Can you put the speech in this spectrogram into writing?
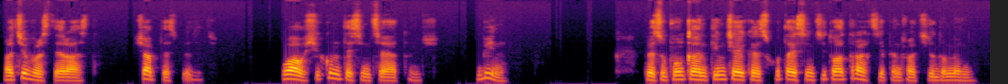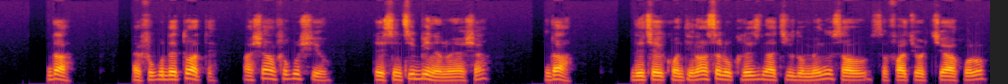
La ce vârstă era asta? 17. Wow, și cum te simțeai atunci? Bine. Presupun că în timp ce ai crescut ai simțit o atracție pentru acel domeniu. Da. Ai făcut de toate. Așa am făcut și eu. Te-ai simțit bine, nu-i așa? Da. Deci ai continua să lucrezi în acel domeniu sau să faci orice acolo?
